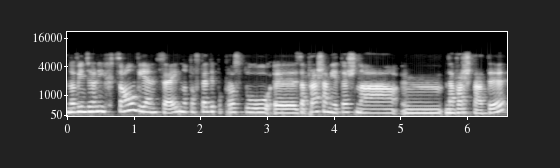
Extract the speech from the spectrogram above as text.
No więc jeżeli chcą więcej, no to wtedy po prostu zapraszam je też na, na warsztaty.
